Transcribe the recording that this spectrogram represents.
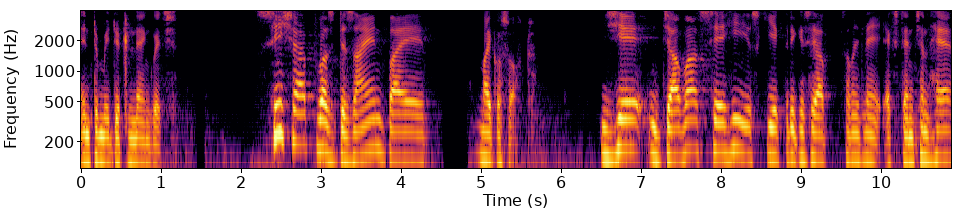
intermediate language C Sharp was designed by Microsoft یہ جاوا سے ہی اس کی ایک طریقے سے آپ سمجھ لیں ایکسٹینشن ہے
